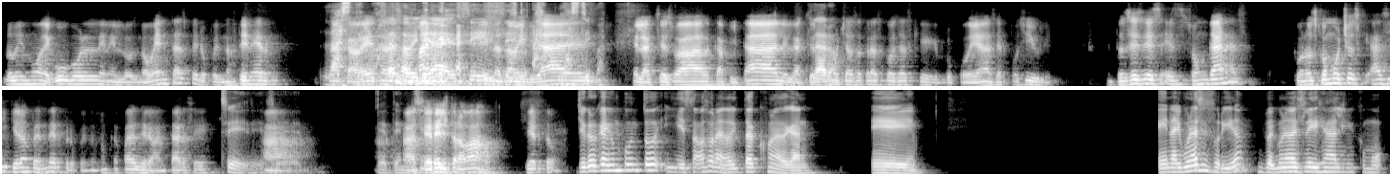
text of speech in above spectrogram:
lo mismo de Google en los noventas, pero pues no tener la cabeza. Las habilidades, sí, Las habilidades, el acceso al capital, el acceso a muchas otras cosas que lo podían hacer posible. Entonces, es, son ganas. Conozco muchos que, ah, sí, quiero emprender, pero pues no son capaces de levantarse a, hacer el trabajo, ¿cierto? Yo creo que hay un punto, y estamos hablando ahorita con Adrián, eh, en alguna asesoría, yo alguna vez le dije a alguien como,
